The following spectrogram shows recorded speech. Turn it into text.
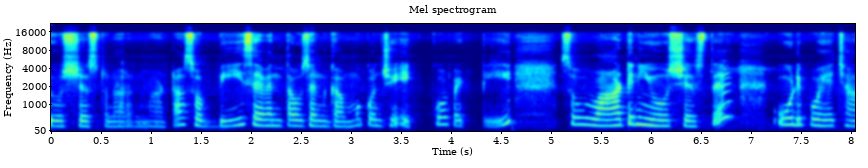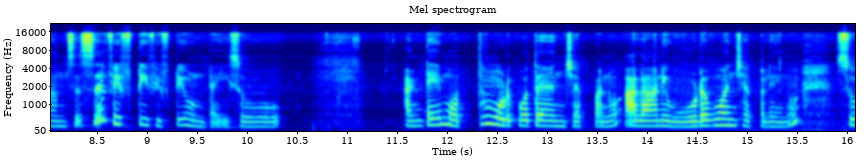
యూజ్ చేస్తున్నారనమాట so B seven thousand gum కొంచెం ఎక్కువ పెట్టి సో వాటిని యూజ్ చేస్తే ఊడిపోయే ఛాన్సెస్ ఫిఫ్టీ ఫిఫ్టీ ఉంటాయి. సో అంటే మొత్తం ఊడిపోతాయని చెప్పను. అలా అని ఊడవు అని చెప్పలేను. సో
